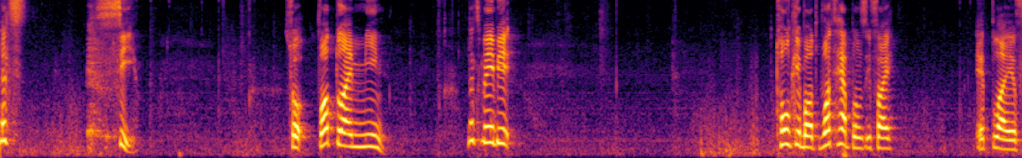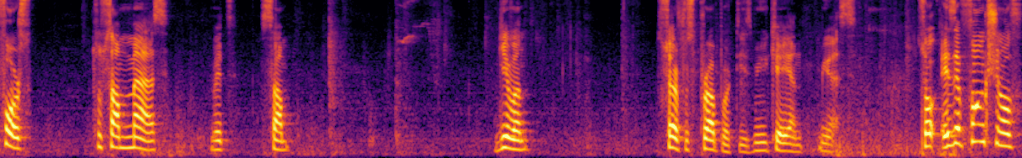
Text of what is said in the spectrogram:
let's see. So what do I mean? Let's maybe talk about what happens if I apply a force to some mass with some given surface properties, mu k and mu s. So as a function of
